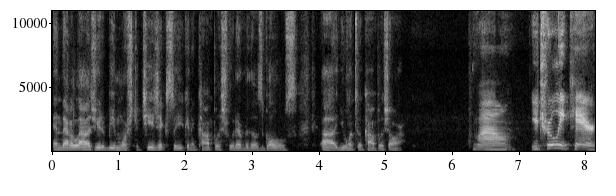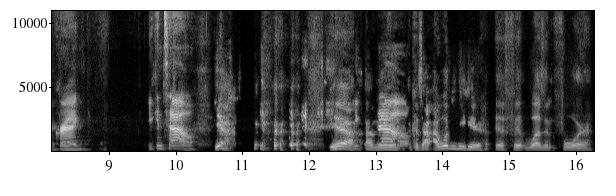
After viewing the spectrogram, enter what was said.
And that allows you to be more strategic so you can accomplish whatever those goals uh, you want to accomplish are. Wow. You truly care, Craig. You can tell. Yeah. yeah. I mean, because I, I, wouldn't be here if it wasn't for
